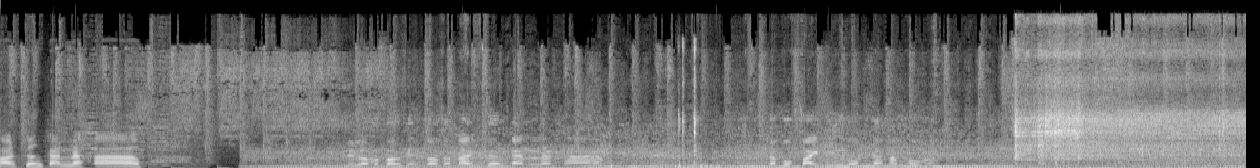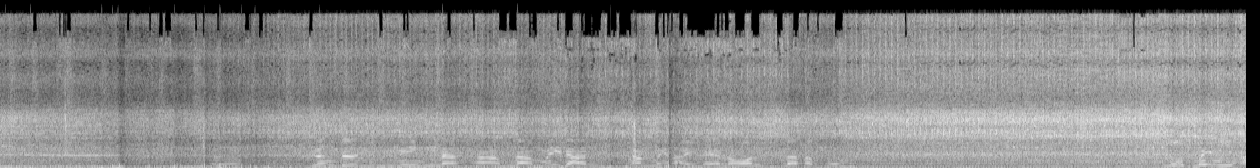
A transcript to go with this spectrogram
ตาร์ทเครื่องกันนะครับ ดี๋ยวเรามาฟังเสียงตอนสตาร์ทเครื่องกันนะครับระบบไฟติดหมดนะครับผมเครื่องเดินนิ่งๆนะครับน้ำไม่ดัน มันไม่ไหลแน่นอนนะครับผม รถไม่มีไอ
